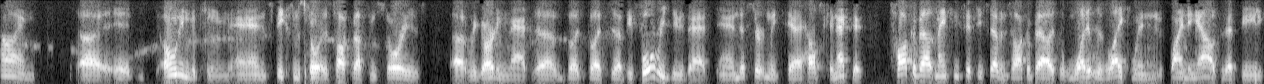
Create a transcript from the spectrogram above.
time uh, it, owning the team and speak some stories, talk about some stories uh, regarding that. Uh, but but uh, before we do that, and this certainly uh, helps connect it, talk about 1957. Talk about what it was like when finding out that the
